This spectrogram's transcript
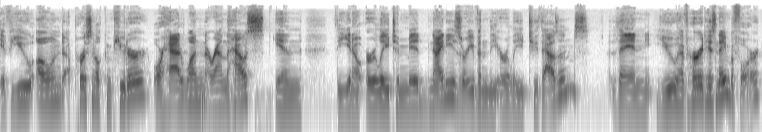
if you owned a personal computer or had one around the house in the you know early to mid 90s or even the early 2000s, then you have heard his name before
